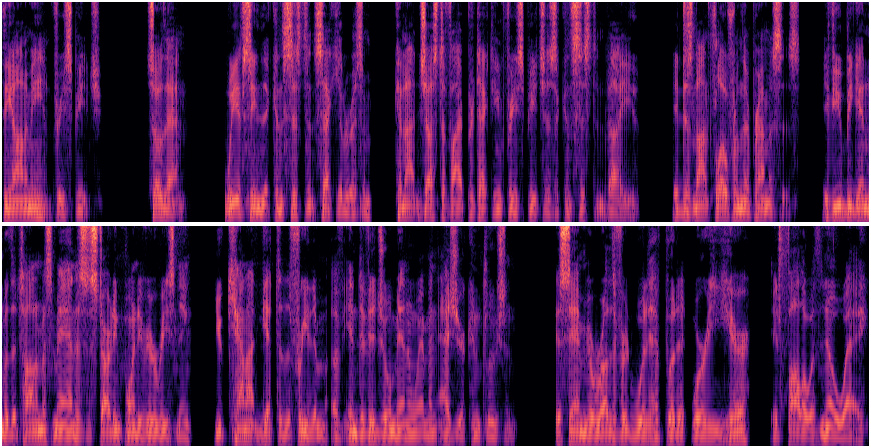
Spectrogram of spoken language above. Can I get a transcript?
Theonomy and free speech. So then, we have seen that consistent secularism cannot justify protecting free speech as a consistent value. It does not flow from their premises. If you begin with autonomous man as the starting point of your reasoning, you cannot get to the freedom of individual men and women as your conclusion. As Samuel Rutherford would have put it were he here, it followeth no way.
